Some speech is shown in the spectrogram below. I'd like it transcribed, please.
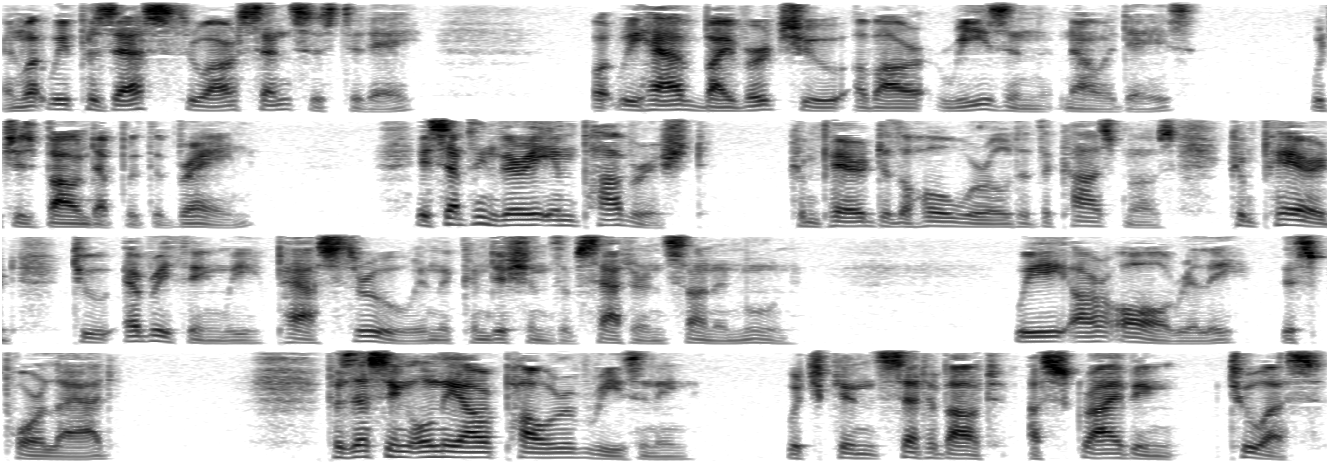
And what we possess through our senses today, what we have by virtue of our reason nowadays, which is bound up with the brain, is something very impoverished compared to the whole world of the cosmos, compared to everything we pass through in the conditions of Saturn, Sun, and Moon. We are all, really, this poor lad, possessing only our power of reasoning, which can set about ascribing to us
